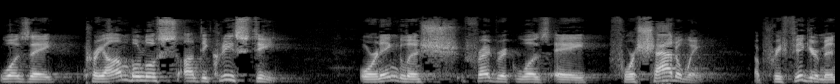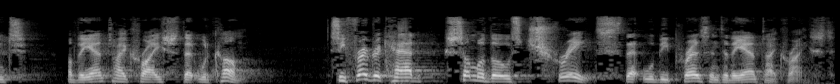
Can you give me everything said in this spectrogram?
was a preambulus antichristi, or in English, Frederick was a foreshadowing, a prefigurement of the Antichrist that would come. See, Frederick had some of those traits that would be present in the Antichrist.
